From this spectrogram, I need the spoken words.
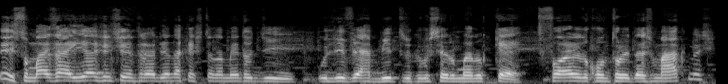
Isso, mas aí a gente entraria no questionamento de o livre-arbítrio que o ser humano quer, fora do controle das máquinas.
